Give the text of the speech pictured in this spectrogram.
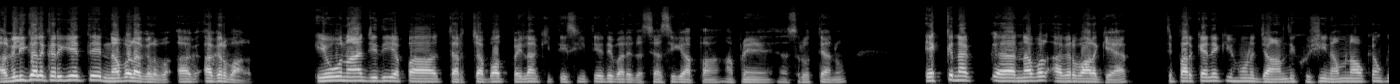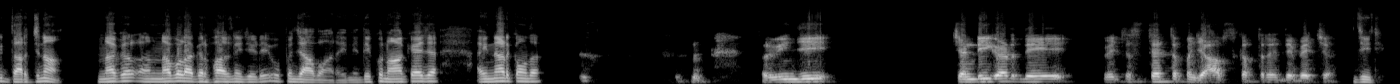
ਅਗਲੀ ਗੱਲ ਕਰੀਏ ਤੇ ਨਵਲ ਅਗਰਵਾਲ। ਇਹ ਉਹ ਨਾਂ ਜਿਹਦੀ ਆਪਾਂ ਚਰਚਾ ਬਹੁਤ ਪਹਿਲਾਂ ਕੀਤੀ ਸੀ ਤੇ ਇਹਦੇ ਬਾਰੇ ਦੱਸਿਆ ਸੀਗਾ ਆਪਾਂ ਆਪਣੇ ਸਰੋਤਿਆਂ ਨੂੰ। ਇੱਕ ਨਵਲ ਅਗਰਵਾਲ ਗਿਆ ਤੇ ਪਰ ਕਹਿੰਦੇ ਕਿ ਹੁਣ ਜਾਣ ਦੀ ਖੁਸ਼ੀ ਨਾ ਮਨਾਓ ਕਿਉਂਕਿ ਦਰਜਨਾ ਨਗਰ ਨਵਲ ਅਗਰਵਾਲ ਨੇ ਜਿਹੜੇ ਉਹ ਪੰਜਾਬ ਆ ਰਹੇ ਨੇ। ਦੇਖੋ ਨਾਂ ਕਹਿ ਜਾ ਇੰਨਾ ਅੜਕਾਉਂਦਾ। ਪ੍ਰਵੀਨ ਜੀ ਚੰਡੀਗੜ੍ਹ ਦੇ ਵਿੱਚ ਸਥਿਤ ਪੰਜਾਬ ਸਕੱਤਰੇਤ ਦੇ ਵਿੱਚ ਜੀ ਜੀ।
